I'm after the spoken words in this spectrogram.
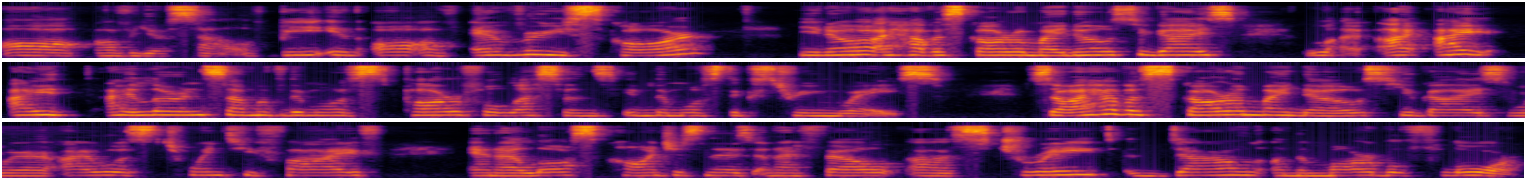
awe of yourself be in awe of every scar you know i have a scar on my nose you guys. I i i, I learned some of the most powerful lessons in the most extreme ways. So i have a scar on my nose you guys where i was 25 and i lost consciousness and i fell uh, straight down on the marble floor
